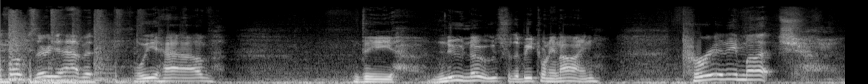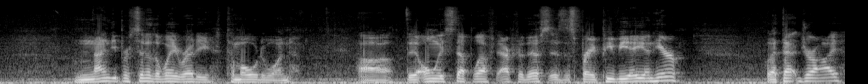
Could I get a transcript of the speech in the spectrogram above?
Well, folks, there you have it. We have the new nose for the B29 pretty much 90% of the way ready to mold one. Uh, the only step left after this is to spray PVA in here. Let that dry.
